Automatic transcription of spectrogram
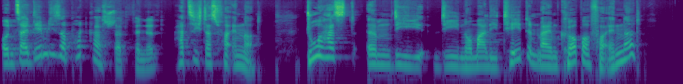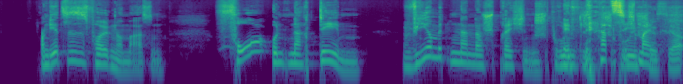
Und seitdem dieser Podcast stattfindet, hat sich das verändert. Du hast ähm, die, die Normalität in meinem Körper verändert und jetzt ist es folgendermaßen. Vor und nachdem wir miteinander sprechen, entlernt sich mein, ja.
